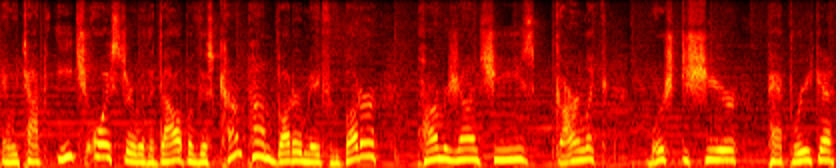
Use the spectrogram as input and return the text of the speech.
And we topped each oyster with a dollop of this compound butter made from butter, Parmesan cheese, garlic, Worcestershire, paprika,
